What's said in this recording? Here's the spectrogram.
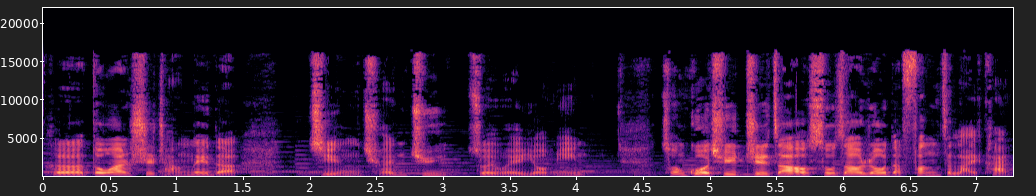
和东安市场内的景泉居最为有名。从过去制造酥造肉的方子来看，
